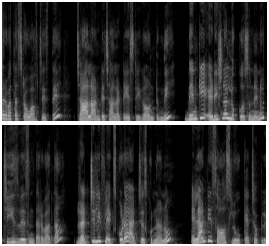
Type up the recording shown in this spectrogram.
తర్వాత స్టవ్ ఆఫ్ చేస్తే చాలా అంటే చాలా టేస్టీగా ఉంటుంది. దీనికి అడిషనల్ లుక్ కోసం నేను చీజ్ వేసిన తర్వాత రెడ్ చిల్లీ ఫ్లేక్స్ కూడా యాడ్ చేసుకున్నాను. ఎలాంటి సాస్‌లు, కెచప్‌లు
